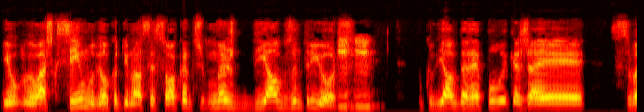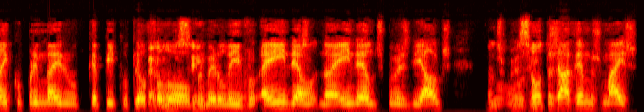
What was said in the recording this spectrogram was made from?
eu, eu, acho que sim, o modelo continua a ser Sócrates, mas de diálogos anteriores. Uhum. Porque o Diálogo da República já é, se bem que o primeiro capítulo que ele falou, sim. o primeiro livro, ainda é, não é, ainda é um dos primeiros diálogos, os sim. outros já vemos mais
